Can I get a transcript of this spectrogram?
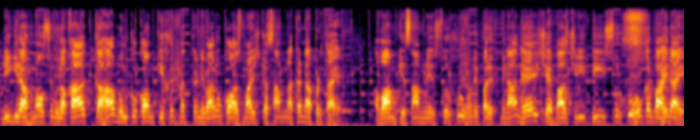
لیگی رہنماؤں سے ملاقات، کہا ملک و قوم کی خدمت کرنے والوں کو آزمائش کا سامنا کرنا پڑتا ہے۔ عوام کے سامنے سرخرو ہونے پر اطمینان ہے۔ شہباز شریف بھی سرخرو ہو کر باہر آئے۔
